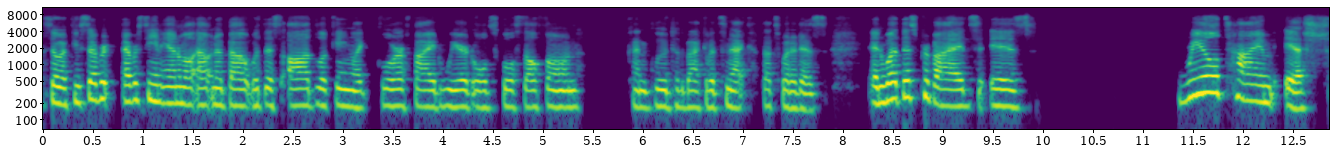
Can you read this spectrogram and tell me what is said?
So if you've ever, ever see an animal out and about with this odd looking, like glorified, weird old school cell phone kind of glued to the back of its neck, that's what it is. And what this provides is real time-ish.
